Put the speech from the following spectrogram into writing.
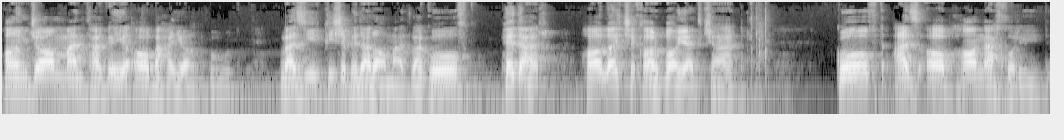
آنجا منطقه آب حیات بود. وزیر پیش پدر آمد و گفت پدر حالا چه کار باید کرد؟ گفت از آبها نخورید.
